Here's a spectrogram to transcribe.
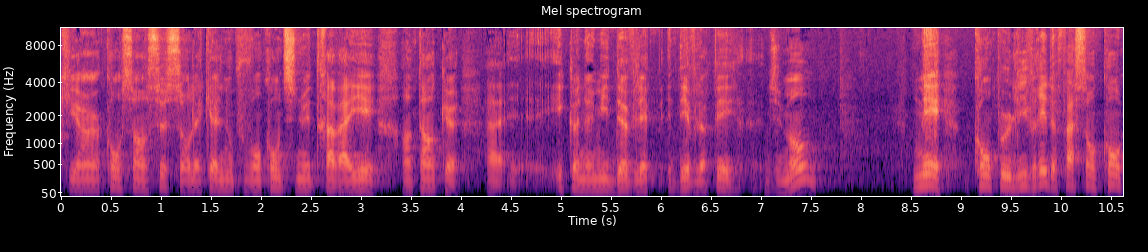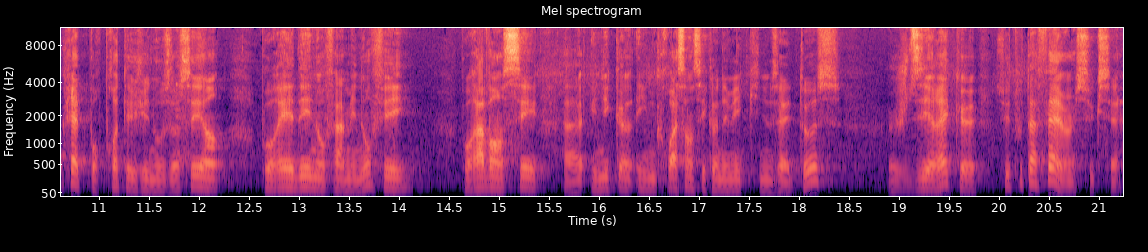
qu'il y a un consensus sur lequel nous pouvons continuer de travailler en tant qu'économie développée du monde, mais qu'on peut livrer de façon concrète pour protéger nos océans, pour aider nos femmes et nos filles, pour avancer euh, une, une croissance économique qui nous aide tous, je dirais que c'est tout à fait un succès.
